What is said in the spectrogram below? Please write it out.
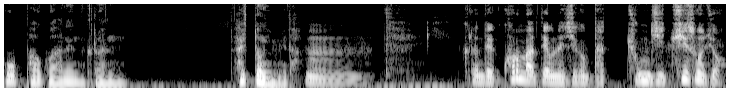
호흡하고 하는 그런 활동입니다. 음, 그런데 코로나 때문에 지금 다 중지 취소죠.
